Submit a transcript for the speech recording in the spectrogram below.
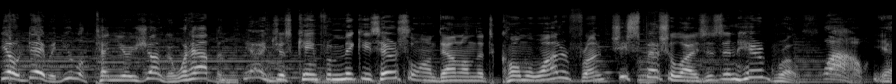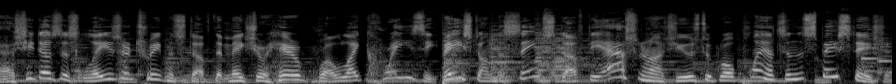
Yo, David, you look 10 years younger. What happened? Yeah, I just came from Mickey's Hair Salon down on the Tacoma waterfront. She specializes in hair growth. Wow. Yeah, she does this laser treatment stuff that makes your hair grow like crazy, based on the same stuff the astronauts use to grow plants in the space station.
